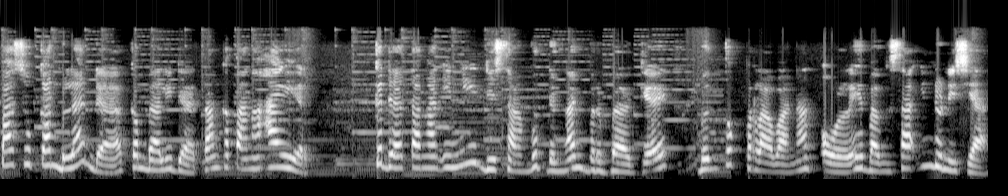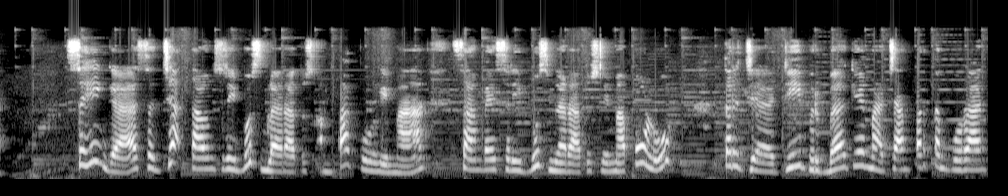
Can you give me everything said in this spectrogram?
Pasukan Belanda kembali datang ke tanah air. Kedatangan ini disambut dengan berbagai bentuk perlawanan oleh bangsa Indonesia. Sehingga sejak tahun 1945 sampai 1950 terjadi berbagai macam pertempuran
